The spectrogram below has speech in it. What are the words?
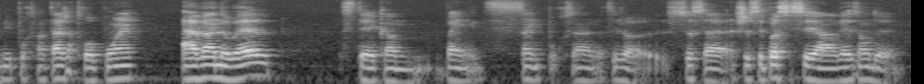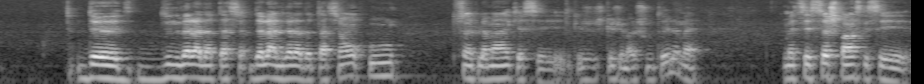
mes pourcentages à 3 points avant Noël, c'était comme 25%, là, genre, je sais pas si c'est en raison de, de, la nouvelle adaptation ou tout simplement que c'est, que j'ai, que j'ai mal shooté, là, mais, mais ça, je pense que c'est,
